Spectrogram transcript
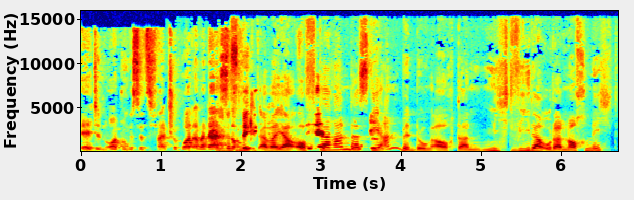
Welt in Ordnung ist jetzt das falsche Wort, aber da ja, ist das noch liegt aber ja oft daran, dass die Anbindung auch dann nicht wieder oder noch nicht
